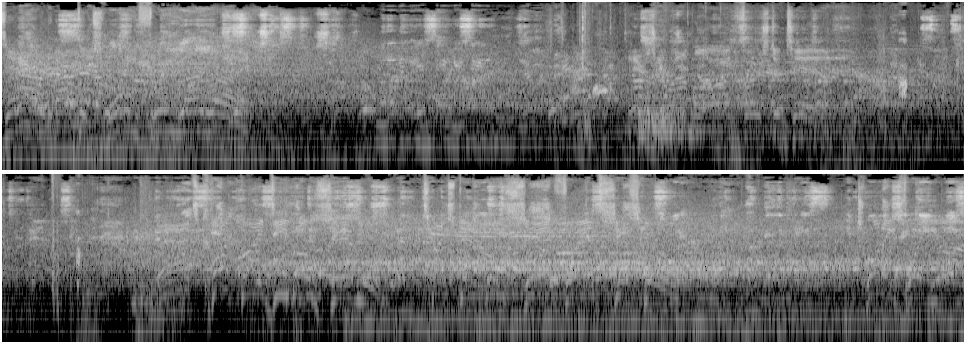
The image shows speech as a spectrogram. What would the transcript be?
Down at about the 23-yard line. There's Garoppolo on first and 10. That's caught by Deebo Samuel. Touchdown, San Francisco. 23 yards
